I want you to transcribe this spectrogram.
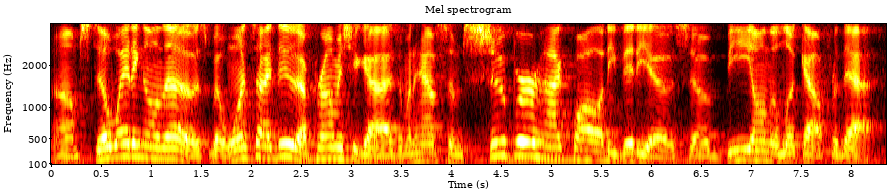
I'm still waiting on those, but once I do, I promise you guys, I'm gonna have some super high quality videos, so be on the lookout for that.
